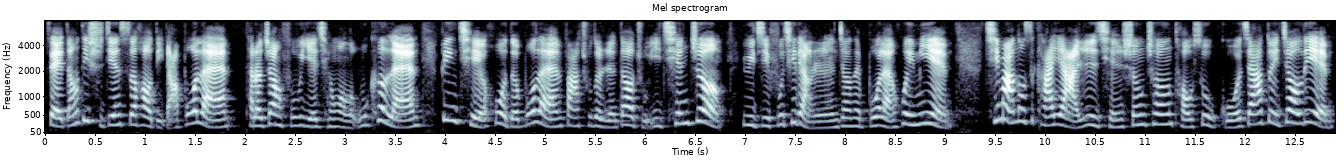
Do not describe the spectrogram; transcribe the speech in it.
在当地时间四号抵达波兰，她的丈夫也前往了乌克兰，并且获得波兰发出的人道主义签证。预计夫妻两人将在波兰会面。齐马诺斯卡娅日前声称投诉国家队教练，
